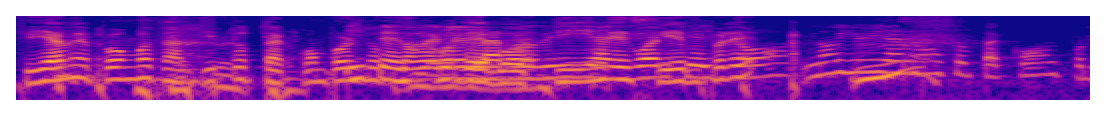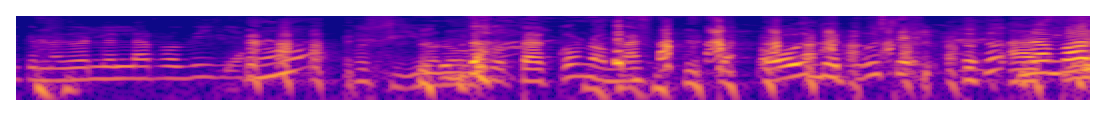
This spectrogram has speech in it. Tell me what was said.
si ya me pongo tantito tacón, por ¿Y eso te salgo duele de la rodilla botines igual siempre. yo? No, yo ya no uso tacón porque me duele la rodilla. No, pues si yo no uso tacón, nomás. Hoy me puse. Nada más,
